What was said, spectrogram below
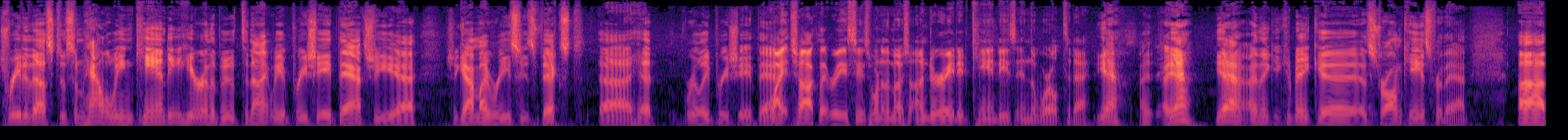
treated us to some Halloween candy here in the booth tonight. We appreciate that. She uh, she got my Reese's fixed uh, hit. Really appreciate that. White chocolate Reese's, one of the most underrated candies in the world today. Yeah, I, yeah, yeah. I think you could make a, a strong case for that. Uh,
